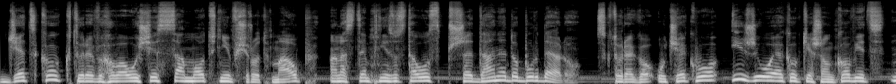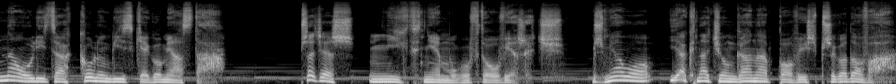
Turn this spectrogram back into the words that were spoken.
Dziecko, które wychowało się samotnie wśród małp, a następnie zostało sprzedane do burdelu, z którego uciekło i żyło jako kieszonkowiec na ulicach kolumbijskiego miasta. Przecież nikt nie mógł w to uwierzyć. Brzmiało jak naciągana powieść przygodowa.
